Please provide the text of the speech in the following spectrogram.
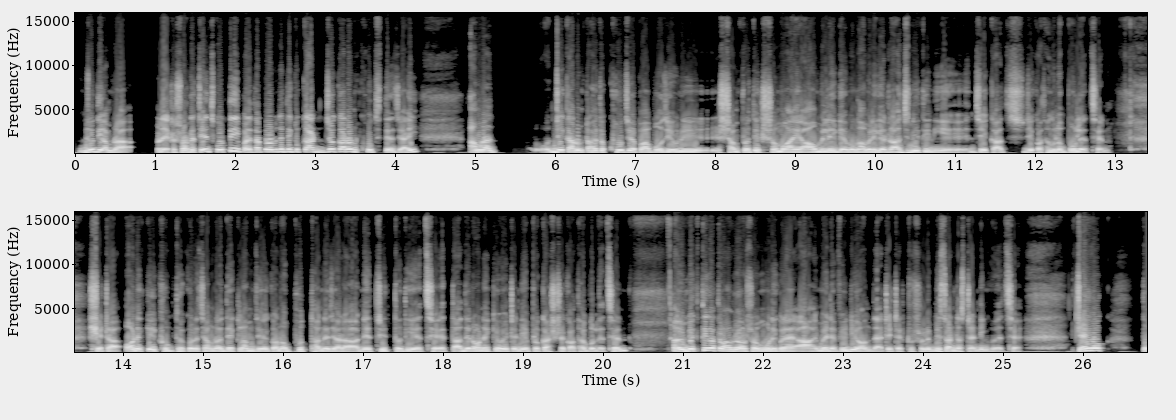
যদি আমরা মানে একটা সরকার চেঞ্জ করতেই পারে, তারপর আমরা যদি একটু কার্যকারণ খুঁজতে যাই, আমরা যে কারণটা হয়তো খুঁজে পাবো যে উনি সাম্প্রতিক সময়ে আওয়ামী লীগ এবং আওয়ামী লীগের রাজনীতি নিয়ে যে কাজ, যে কথাগুলো বলেছেন, সেটা অনেকেই ক্ষুব্ধ করেছে। আমরা দেখলাম যে গণ অভ্যুত্থানে যারা নেতৃত্ব দিয়েছে, তাদের অনেকেও এটা নিয়ে প্রকাশ্যে কথা বলেছেন। আমি ব্যক্তিগতভাবে অবশ্য মনে করি I made a video on that এটা একটু মিসআন্ডারস্ট্যান্ডিং হয়েছে। যাই হোক, তো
